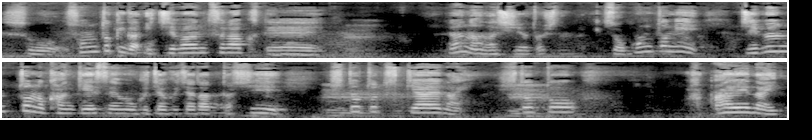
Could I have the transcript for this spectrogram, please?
そう。その時が一番辛くて、何の話しようとしたんだっけ？そう、本当に自分との関係性もぐちゃぐちゃだったし、人と付き合えない。人と会えないって、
